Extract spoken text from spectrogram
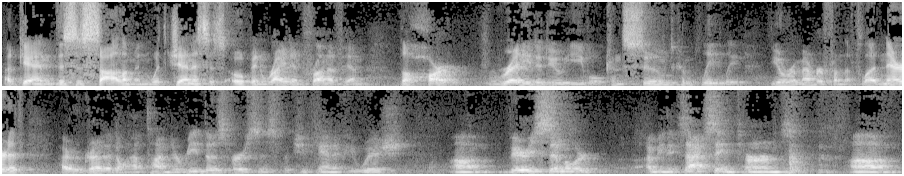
Again, this is Solomon with Genesis open right in front of him, the heart ready to do evil, consumed completely. You'll remember from the flood narrative. I regret I don't have time to read those verses, but you can if you wish. Um, very similar, I mean, exact same terms. Um,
